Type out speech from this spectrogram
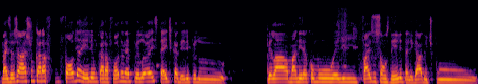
mas eu já acho um cara foda ele, um cara foda, né, pela estética dele, pelo pela maneira como ele faz os sons dele, tá ligado? Tipo,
